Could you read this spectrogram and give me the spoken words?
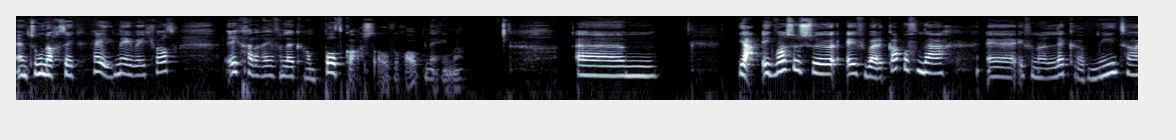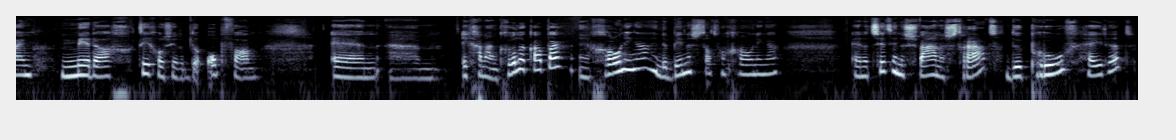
En toen dacht ik, hey, nee, weet je wat? Ik ga er even lekker een podcast over opnemen. Um, ja, ik was dus uh, even bij de kapper vandaag. Uh, even een lekkere me-time middag. Tigo zit op de opvang. En um, ik ga naar een krullenkapper in Groningen, in de binnenstad van Groningen. En het zit in de Zwanenstraat. De Proef heet het.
